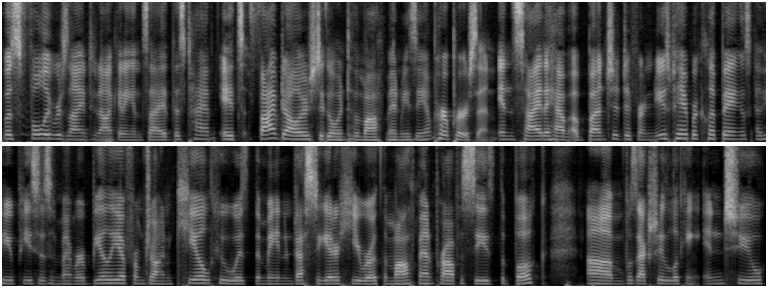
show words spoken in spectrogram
was fully resigned to not getting inside this time. It's five dollars to go into the Mothman Museum per person. Inside, I have a bunch of different newspaper clippings, a few pieces of memorabilia from John Keel, who was the main investigator. He wrote the Mothman Prophecies, the book. Um, was actually looking into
